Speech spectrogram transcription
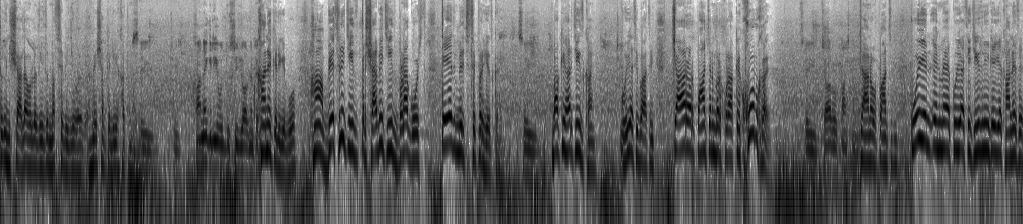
تو انشاءاللہ العزیز مت سے بھی جو ہے ہمیشہ کے لیے ختم ہو کھانے کے لیے وہ دوسری جو آپ نے کھانے کے لیے وہ۔ ہاں بہترین چیز ترشابی چیز بڑا گوشت تیز مرچ سے پرہیز کریں۔ صحیح۔ باقی ہر چیز کھائیں۔ کوئی ایسی بات نہیں۔ چار اور پانچ نمبر خوراکیں خوب کھائیں۔ صحیح چار اور پانچ نمبر۔ چار اور پانچ کوئی ان ان میں کوئی ایسی چیز نہیں کہ یہ کھانے سے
